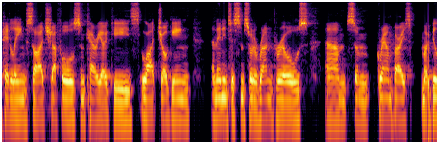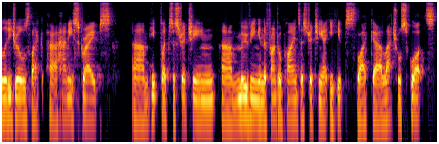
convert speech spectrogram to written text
pedaling, side shuffles, some karaoke's, light jogging, and then into some sort of run drills, um, some ground based mobility drills like uh, hammy scrapes, um, hip flexor stretching, um, moving in the frontal plane, so stretching out your hips like uh, lateral squats,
